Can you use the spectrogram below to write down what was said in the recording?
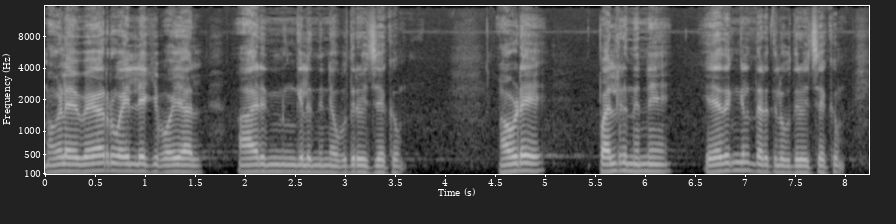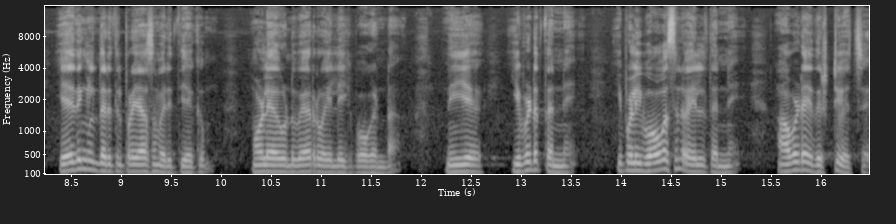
മകളെ വേറൊരു വയലിലേക്ക് പോയാൽ ആരെങ്കിലും നിന്നെ ഉപദ്രവിച്ചേക്കും. അവിടെ പലരും നിന്നെ ഏതെങ്കിലും തരത്തിൽ ഉപദ്രവിച്ചേക്കും ഏതെങ്കിലും തരത്തിൽ പ്രയാസം വരുത്തിയേക്കും. മോളെ അതുകൊണ്ട് വേറൊരു വയലിലേക്ക് പോകണ്ട. നീ ഇവിടെ തന്നെ ഇപ്പോൾ ഈ ബോവസിന്റെ വയലിൽ തന്നെ അവിടെ ദൃഷ്ടി വെച്ച്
